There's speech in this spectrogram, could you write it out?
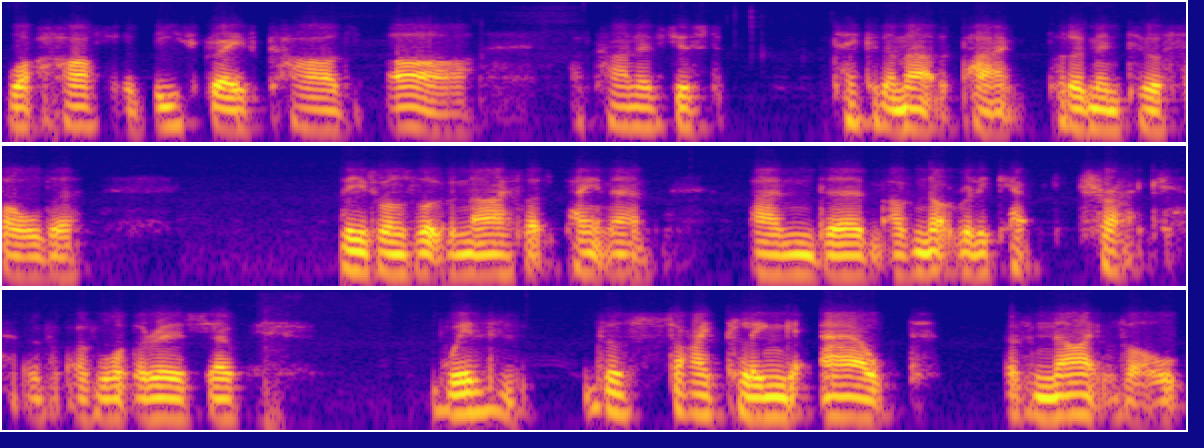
what half of the Beastgrave cards are. I've kind of just taken them out of the pack, put them into a folder. These ones look nice, let's paint them. And um, I've not really kept track of, of what there is. So with the cycling out of Nightvault,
